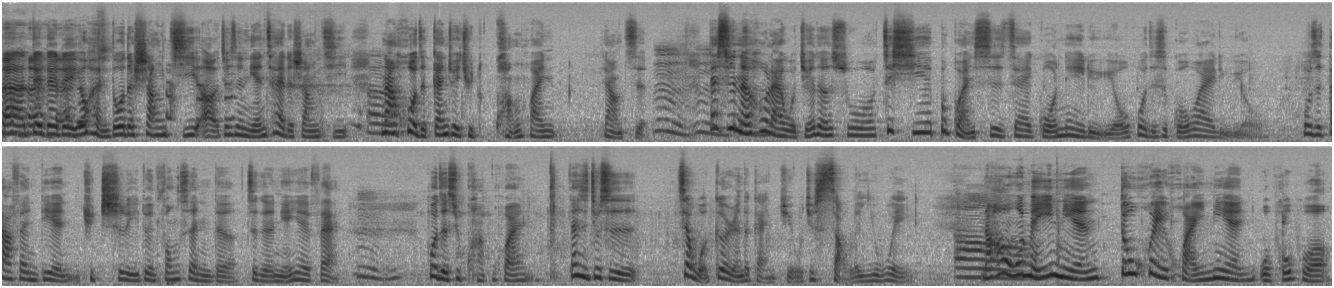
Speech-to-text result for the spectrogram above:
呃，对对对，有很多的商机啊，就是年菜的商机，那或者干脆去狂欢这样子，嗯嗯，但是呢，后来我觉得说这些不管是在国内旅游，或者是国外旅游，或者大饭店去吃了一顿丰盛的这个年夜饭，嗯，或者去狂欢，但是就是。在我个人的感觉，我就少了一位。然后我每一年都会怀念我婆婆，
